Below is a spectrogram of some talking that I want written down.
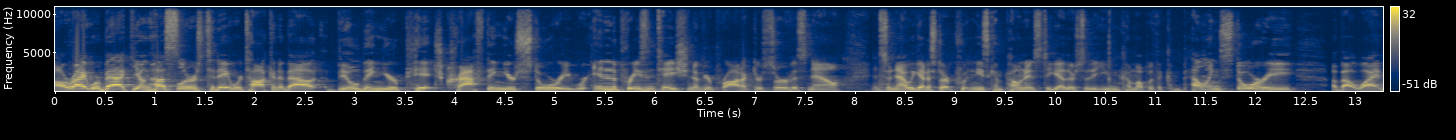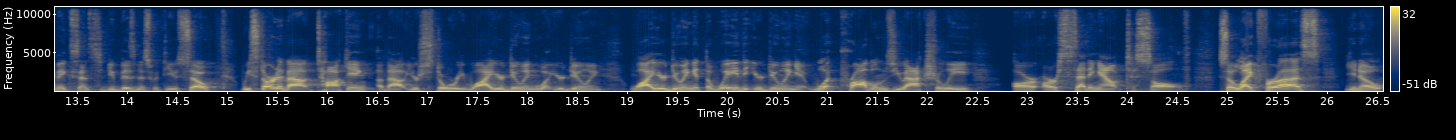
All right, we're back, Young Hustlers. Today we're talking about building your pitch, crafting your story. We're in the presentation of your product or service now. And so now we got to start putting these components together so that you can come up with a compelling story about why it makes sense to do business with you. So we started about talking about your story, why you're doing what you're doing, why you're doing it the way that you're doing it, what problems you actually are, are setting out to solve. So like for us, you know,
